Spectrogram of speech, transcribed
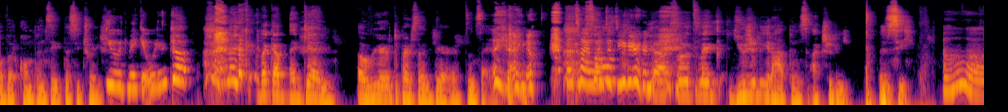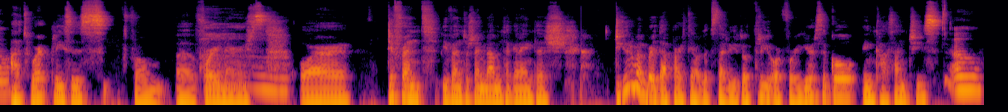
overcompensate the situation You would make it weird. like በቃ again a weird person here to say. yeah, I know. That's why I So- wanted you here. yeah, so it's like usually it happens actually Z Oh. at workplaces from uh, foreigners Oh. or different ኢቨንቶች ላይ ምናምን ተገናኝተሽ do you remember that party outlet Saliro three or four years ago in Kazanchis? Oh,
